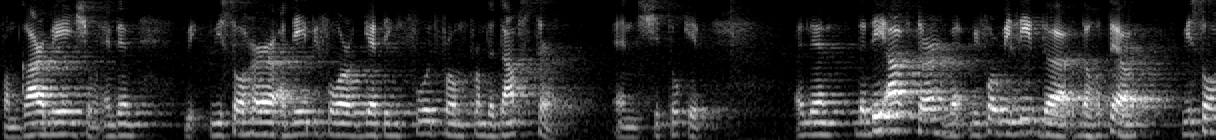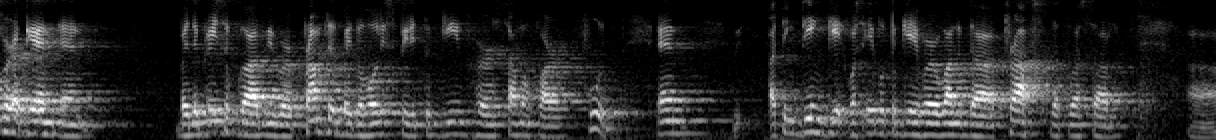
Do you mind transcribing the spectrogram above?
from garbage, and then we, we saw her a day before getting food from, from the dumpster, and she took it. And then the day after, before we leave the, the hotel, we saw her again, and by the grace of God, we were prompted by the Holy Spirit to give her some of our food. And I think Dean was able to give her one of the trucks that was um, uh,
